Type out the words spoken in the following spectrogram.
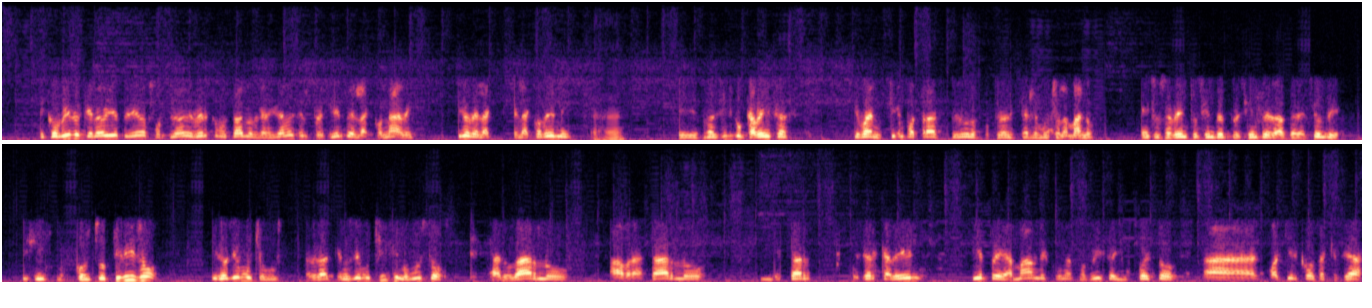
Me confieso que no había tenido la oportunidad de ver cómo estaba el organizado, es el presidente de la CONAVE, digo de la, de la CODEME, eh, Francisco Cabezas, que bueno, tiempo atrás tuve la oportunidad de echarle mucho la mano en sus eventos, siendo el presidente de la Federación de Constructivismo, y nos dio mucho gusto, la verdad que nos dio muchísimo gusto saludarlo, abrazarlo y estar cerca de él, siempre amable, con una sonrisa y dispuesto a cualquier cosa que sea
